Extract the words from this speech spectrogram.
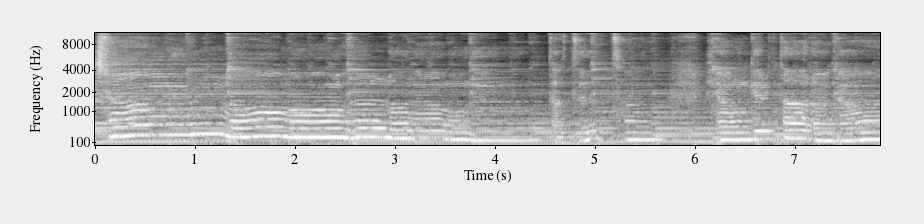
창문 너머 흘러나오는 따뜻한 향기를 따라가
